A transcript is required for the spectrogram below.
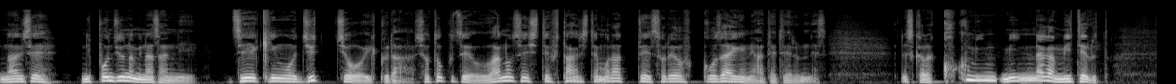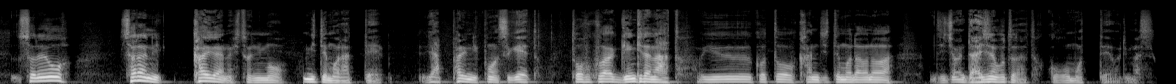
何せ日本中の皆さんに税金を10兆いくら所得税を上乗せして負担してもらって、それを復興財源に充ててるんです。ですから国民みんなが見てると。それをさらに海外の人にも見てもらって、やっぱり日本はすげえと。東北は元気だなということを感じてもらうのは非常に大事なことだとこう思っております。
